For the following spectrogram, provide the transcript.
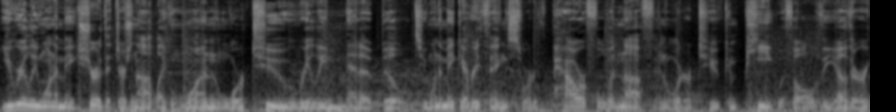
You really want to make sure that there's not like one or two really meta builds. You want to make everything sort of powerful enough in order to compete with all the other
